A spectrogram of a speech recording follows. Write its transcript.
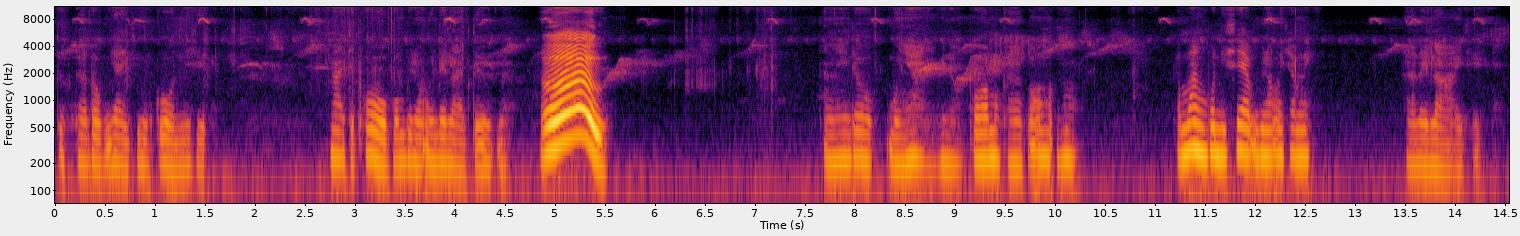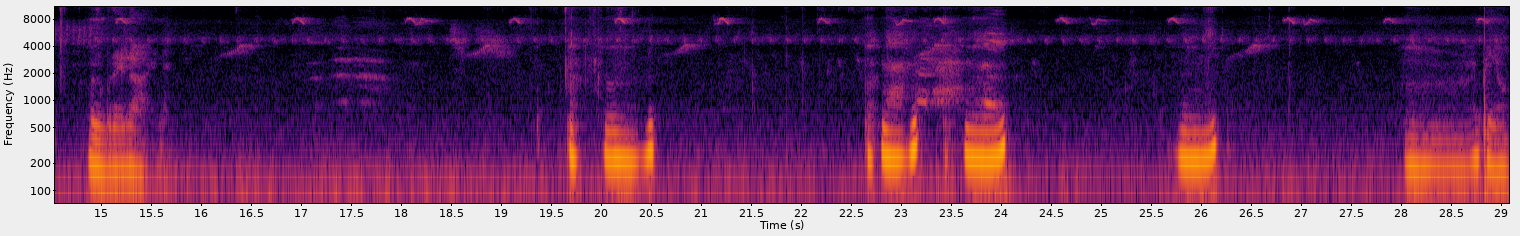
ตัวตาดอกใหญ่กินก่อนนี่สิน่าจะพ่อผมไปลองอ้ยได้หลายติบนะเอออันนี้ดอกบ่ใหญ่พี่น้องเพราะว่ามันขาก็ออกเนกำลังพอดีแซ่บพี่น้องเอ้จำนี่หาได้หลายสิมันบ่ได้หลายนะอืมอืมอืมอืมอืมอืมพี่น้อง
